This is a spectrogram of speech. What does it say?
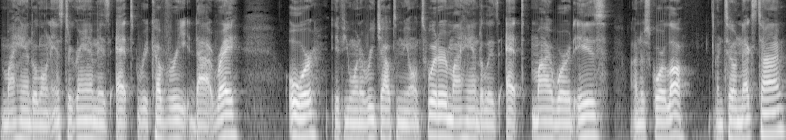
my handle on Instagram is at recovery.ray. Or if you want to reach out to me on Twitter, my handle is at mywordis underscore law. Until next time,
